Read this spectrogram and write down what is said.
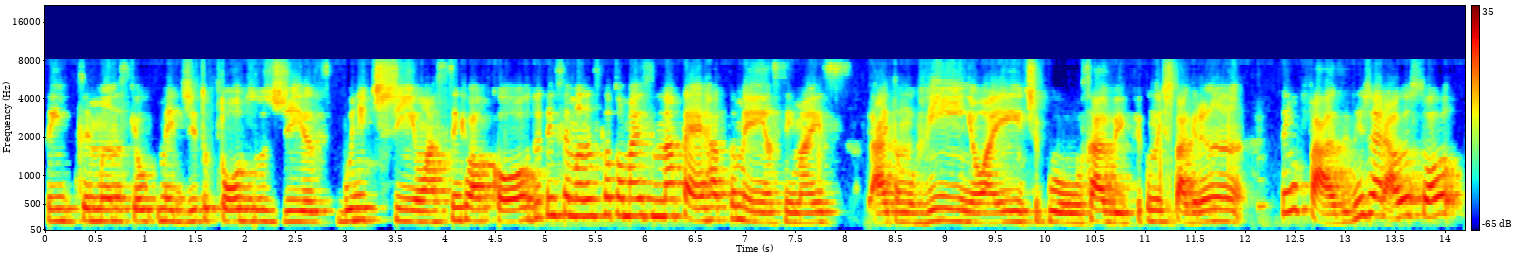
Tem semanas que eu medito todos os dias, bonitinho, assim que eu acordo, e tem semanas que eu tô mais na terra também, assim, mais aí tomo vinho, aí tipo, sabe, fico no Instagram tem fases. Em geral, eu sou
